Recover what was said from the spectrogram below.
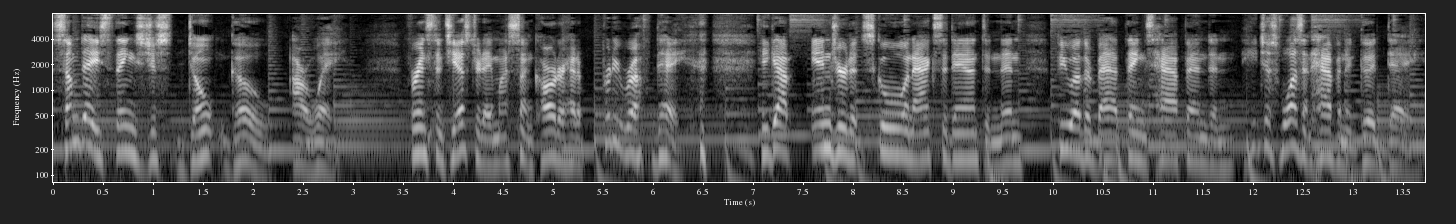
Some days things just don't go our way. For instance, yesterday, my son Carter had a pretty rough day. he got injured at school, an accident, and then a few other bad things happened, and he just wasn't having a good day.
